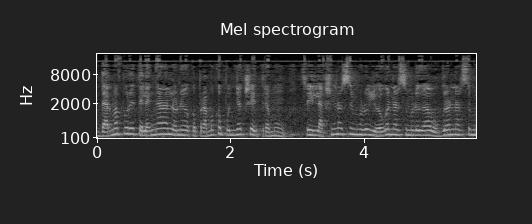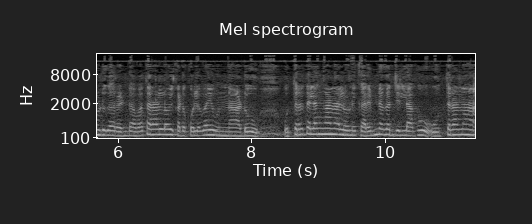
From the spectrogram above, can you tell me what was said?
ధర్మపురి తెలంగాణలోని ఒక ప్రముఖ పుణ్యక్షేత్రము. శ్రీ లక్ష్మీనరసింహుడు యోగ నరసింహుడుగా ఉగ్ర నరసింహుడుగా రెండు అవతారాల్లో ఇక్కడ కొలువై ఉన్నాడు. ఉత్తర తెలంగాణలోని కరీంనగర్ జిల్లాకు ఉత్తరాన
